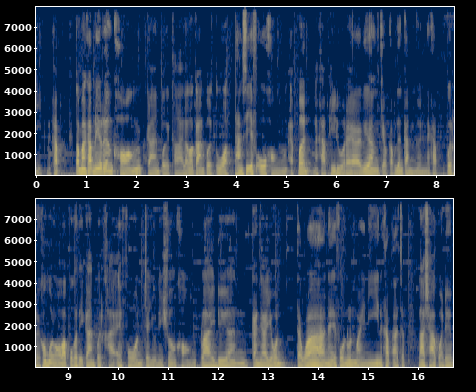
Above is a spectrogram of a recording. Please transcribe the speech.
อีกนะครับ ต่อมาครับในเรื่องของการเปิดขายแล้วก็การเปิดตัวทาง CFO ของ Apple นะครับที่ดูแลเรื่องเกี่ยวกับเรื่องการเงินนะครับเปิดเผยข้อมูลมาว่าปกติการเปิดขาย iPhone จะอยู่ในช่วงของปลายเดือนกันยายน แต่ว่าใน iPhone รุ่นใหม่นี้นะครับอาจจะล่าช้ากว่าเดิม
